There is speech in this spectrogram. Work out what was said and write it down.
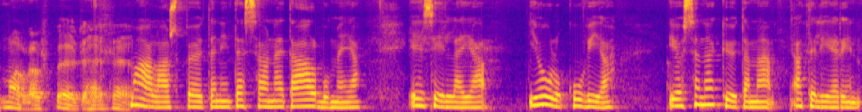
maalauspöytähän tämä. maalauspöytä, niin tässä on näitä albumeja esillä ja joulukuvia, joissa näkyy tämä atelierin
